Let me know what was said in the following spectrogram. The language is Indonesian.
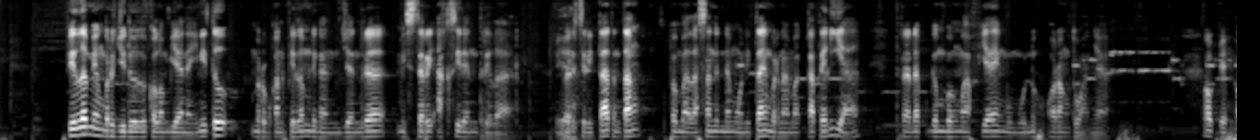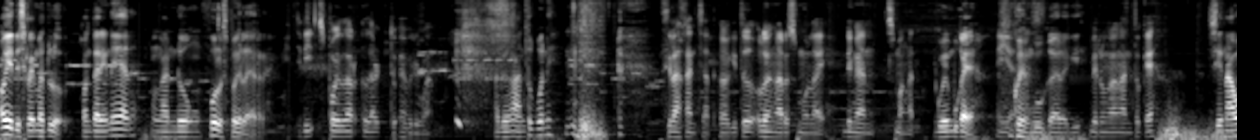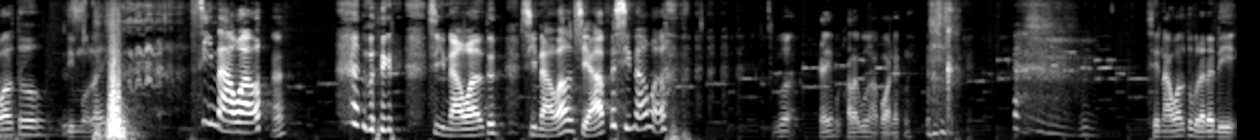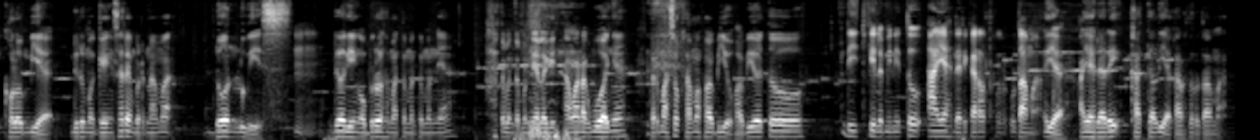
Film yang berjudul Colombiana ini tuh merupakan film dengan genre misteri aksi dan thriller Iya. bercerita tentang pembalasan dendam wanita yang bernama Catelia terhadap gembong mafia yang membunuh orang tuanya. Oke Oh iya disclaimer dulu Konten ini mengandung full spoiler Jadi spoiler alert to everyone. Agak ngantuk gue nih Silahkan chat kalau gitu lo yang harus mulai dengan semangat Gue yang buka ya? Iya. Gue yang buka lagi biar lo gak ngantuk ya. Scene awal tuh dimulai Sinawal. Hah? Gue denger Sinawal tuh. Sinawal siapa Sinawal? Gue kayaknya kepala gue gak connect nih Scene awal tuh berada di Kolombia Di rumah gangster yang bernama Don Luis Hmm. Dia lagi ngobrol sama teman-temannya Teman-temannya lagi Sama anak buahnya Termasuk sama Fabio Fabio tuh Di film ini tuh ayah dari karakter utama. Iya ayah dari Catelia karakter utama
